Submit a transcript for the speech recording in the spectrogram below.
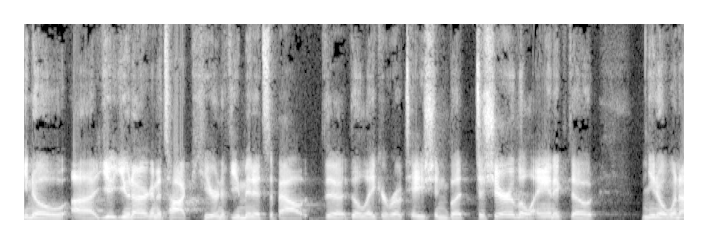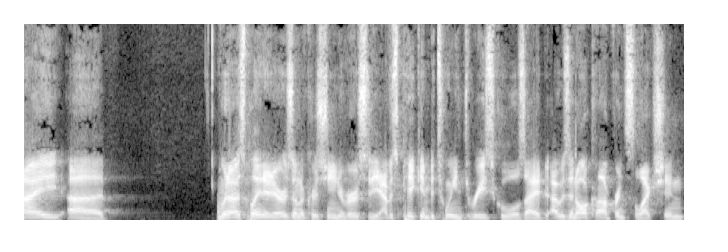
you know, uh, you, you and I are going to talk here in a few minutes about the the Laker rotation. But to share a little anecdote, you know, when I uh, when I was playing at Arizona Christian University, I was picking between three schools. I, had, I was an all conference selection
